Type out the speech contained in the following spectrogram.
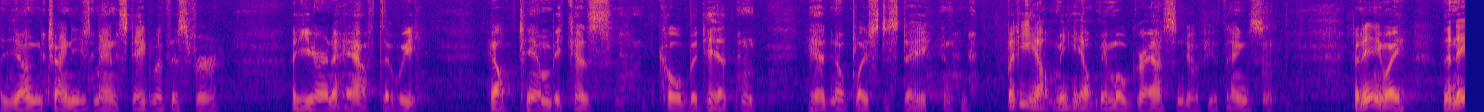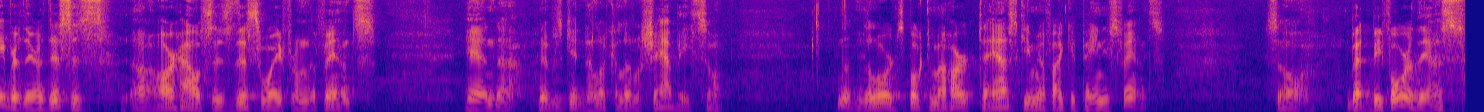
a young Chinese man, stayed with us for a year and a half that we helped him because COVID hit and he had no place to stay. But he helped me. He helped me mow grass and do a few things. But anyway, the neighbor there, this is, uh, our house is this way from the fence. And uh, it was getting to look a little shabby. So the, Lord spoke to my heart to ask him if I could paint his fence. So, but before this,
